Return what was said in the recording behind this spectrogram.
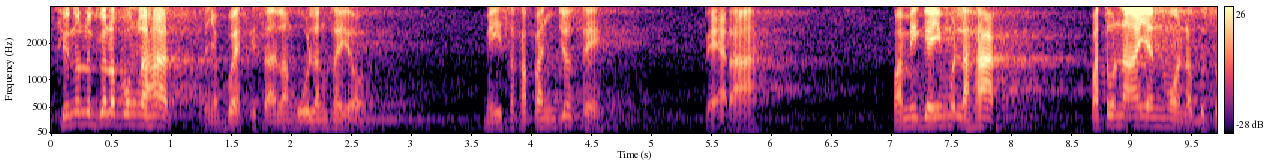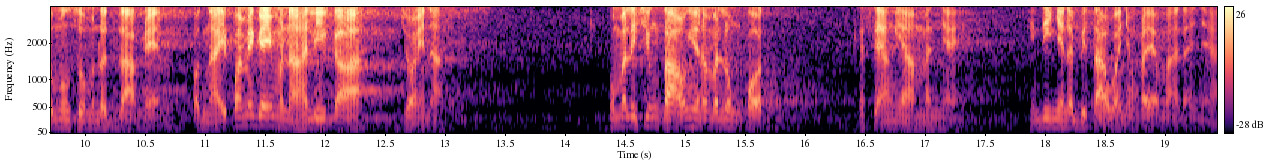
Sinunod ko na pong lahat. Sa inyo, Pwes, isa lang kulang sa'yo. May isa ka pang Diyos eh. Pera. Pamigay mo lahat. Patunayan mo na gusto mong sumunod sa akin. Pag naipamigay mo na, halika, join us. Umalis yung taong yun na malungkot. Kasi ang yaman niya eh. Hindi niya nabitawan yung kayamanan niya.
